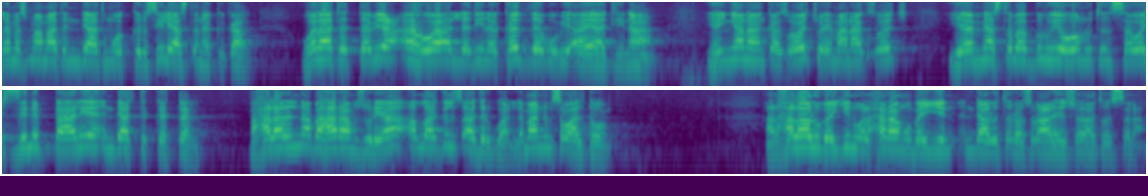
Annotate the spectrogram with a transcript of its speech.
ለመስማማት እንዲያትሞክር ሲል ያስጠነቅቃል ወላ ተተቢዕ አህዋ አለዚነ ከዘቡ ቢአያቲና። የእኛን አንቀጾች ወይም አናቅጾች የሚያስተባብሉ የሆኑትን ሰዎች ዝንባሌ እንዳትከተል። በሐላልና በሐራም ዙሪያ አላህ ግልጽ አድርጓል። ለማንም ሰው አልተውም። አልሐላሉ በይን ወልሐራሙ በይን እንዳሉት ረሱል አለ ሰላቱ ወሰላም።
